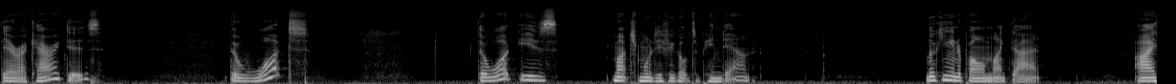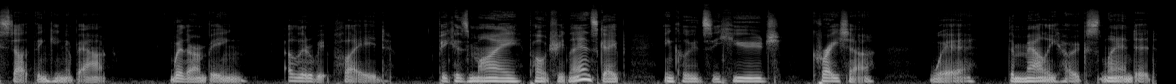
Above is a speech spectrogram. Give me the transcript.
there are characters. The what, the what is much more difficult to pin down. Looking at a poem like that, I start thinking about whether I'm being a little bit played because my poetry landscape includes a huge crater where the Malley hoax landed.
